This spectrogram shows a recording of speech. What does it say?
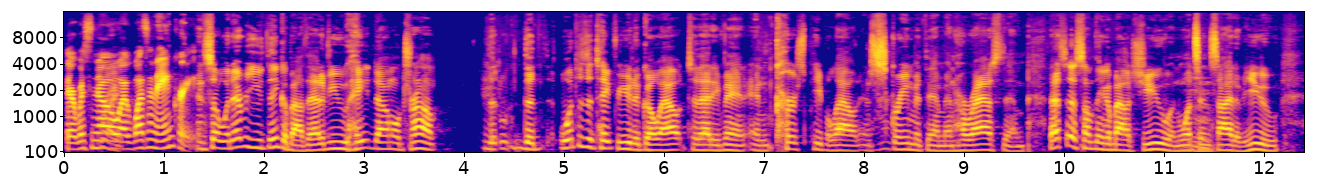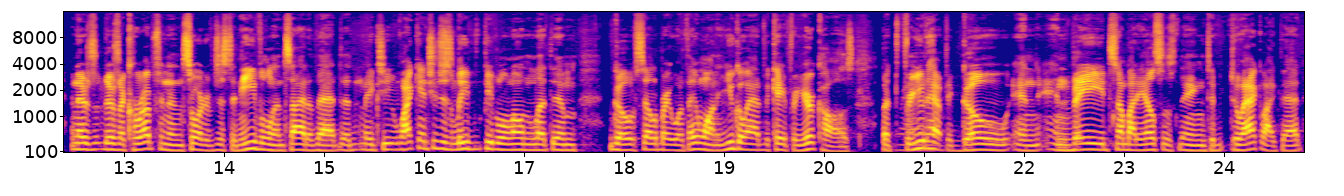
there was no, Right. I wasn't angry. And so, whatever you think about that, if you hate Donald Trump, the, the, what does it take for you to go out to that event and curse people out and scream at them and harass them? That says something about you and what's mm. inside of you. And there's there's a corruption and sort of just an evil inside of that that makes you. Why can't you just leave people alone and let them go celebrate what they want and you go advocate for your cause? But for you to have to go and invade somebody else's thing to, to act like that,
